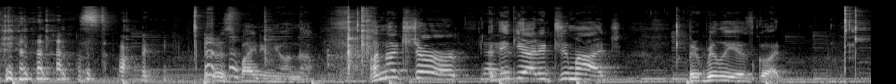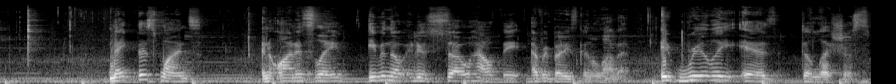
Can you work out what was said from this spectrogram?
Sorry. It was fighting me on that. I'm not sure. I think you added too much, but it really is good. Make this once, and honestly, even though it is so healthy, everybody's gonna love it. It really is delicious.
